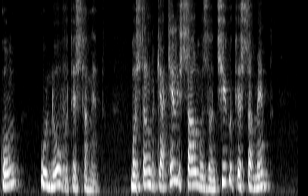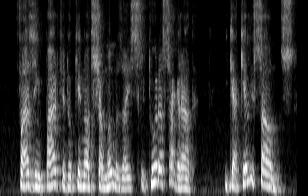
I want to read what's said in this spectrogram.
com o Novo Testamento, mostrando que aqueles Salmos do Antigo Testamento fazem parte do que nós chamamos a Escritura Sagrada, e que aqueles Salmos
